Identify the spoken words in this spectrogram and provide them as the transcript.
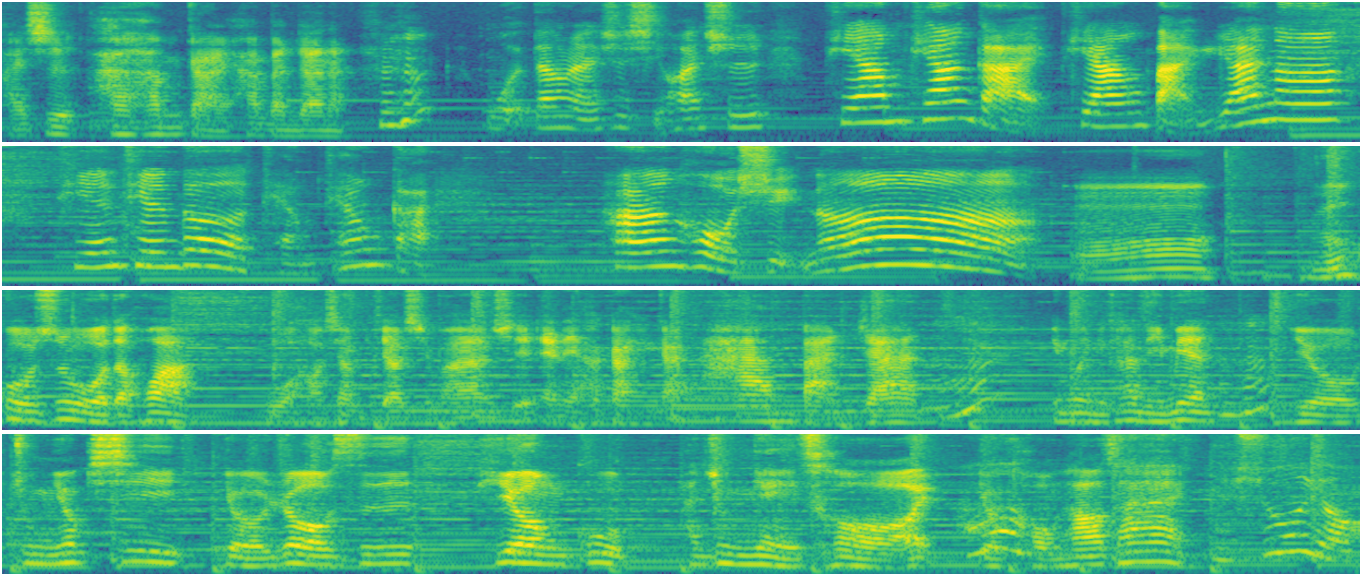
还是憨憨改憨板然呢？我当然是喜欢吃甜甜改甜板然啊。甜甜的甜甜盖，很好吃呢。哦，如果是我的话，我好像比较喜欢吃 any 哈干盖憨板然，因为你看里面有猪肉丝，有肉丝、香菇，还有野菜，有茼蒿菜。你说有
